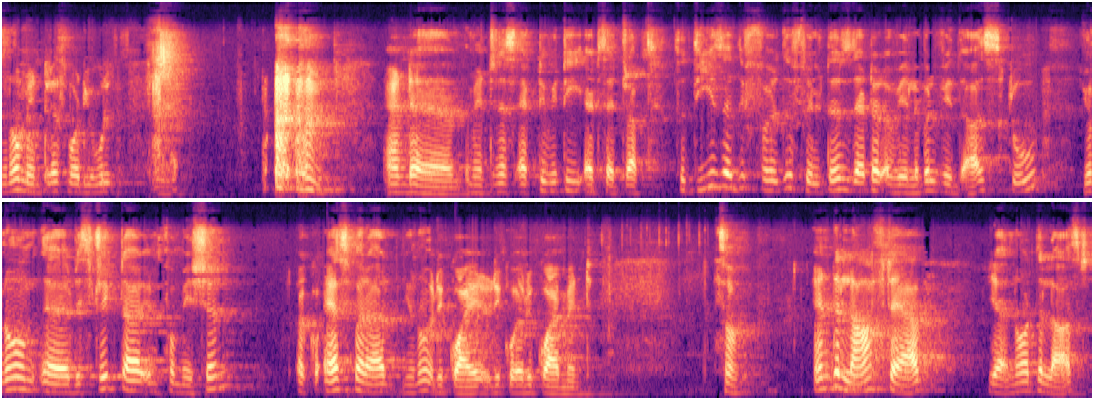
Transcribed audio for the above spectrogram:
you know maintenance module and uh, maintenance activity etc so these are the further filters that are available with us to you know uh, restrict our information as per our you know require, require requirement. So and the last tab yeah not the last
